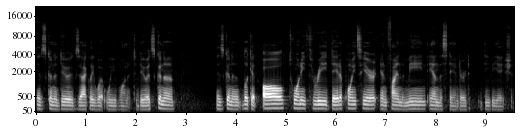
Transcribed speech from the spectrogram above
it's going to do exactly what we want it to do. It's going to is going to look at all 23 data points here and find the mean and the standard deviation.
